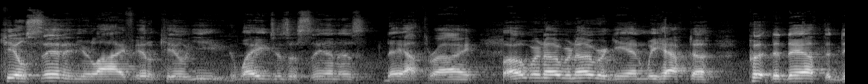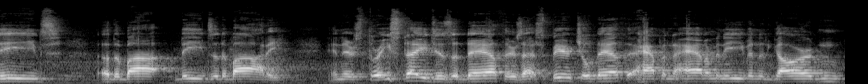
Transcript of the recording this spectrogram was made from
kill sin in your life, it'll kill you. The wages of sin is death, right? Over and over and over again, we have to put to death the deeds of the bo- deeds of the body. And there's three stages of death. There's that spiritual death that happened to Adam and Eve in the garden.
